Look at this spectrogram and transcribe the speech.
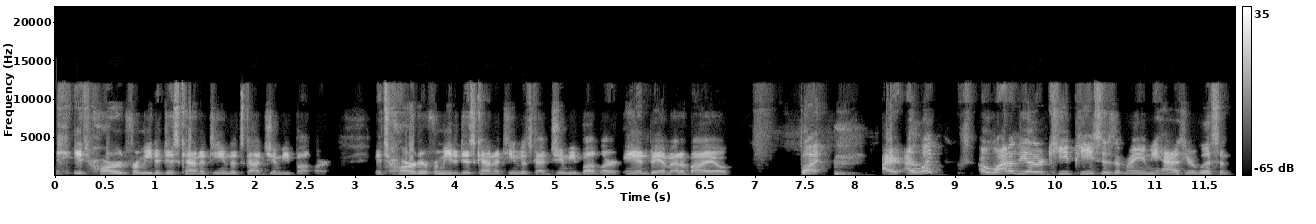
it's hard for me to discount a team that's got Jimmy Butler. It's harder for me to discount a team that's got Jimmy Butler and Bam Adebayo. But I, I like a lot of the other key pieces that Miami has here. Listen,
